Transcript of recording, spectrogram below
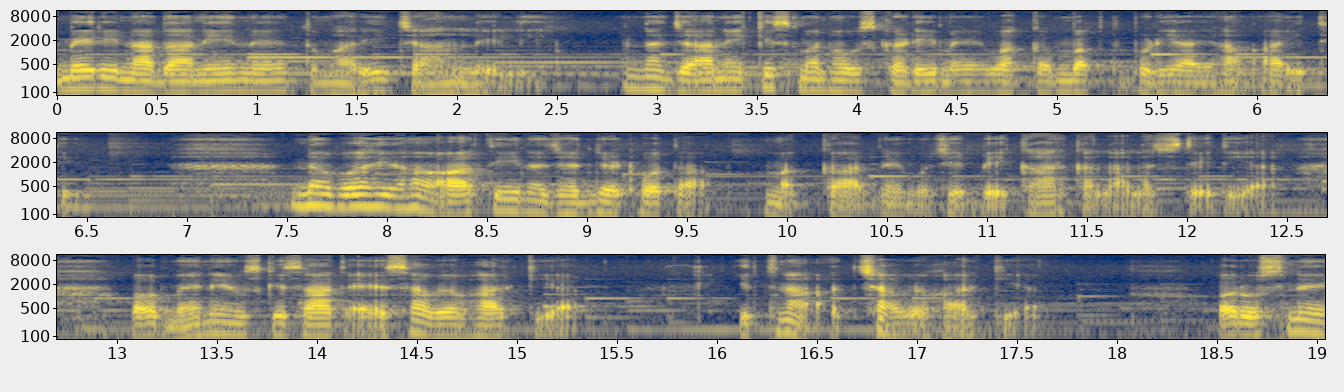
मेरी नादानी ने तुम्हारी जान ले ली। न जाने किस मनहूस घड़ी में वह कम वक्त बुढ़िया यहाँ आई थी। न वह यहाँ आती, न झंझट होता। मक्कार ने मुझे बेकार का लालच दे दिया और मैंने उसके साथ ऐसा व्यवहार किया, इतना अच्छा व्यवहार किया और उसने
